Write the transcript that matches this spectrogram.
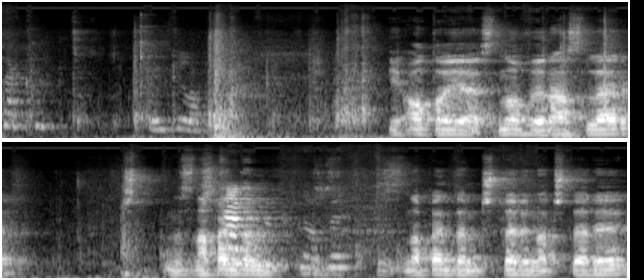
Tak to wygląda. I oto jest nowy Rassler z napędem, z napędem 4x4, e,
